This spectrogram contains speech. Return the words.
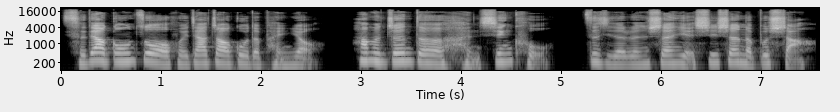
辞掉工作回家照顾的朋友。他们真的很辛苦，自己的人生也牺牲了不少。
